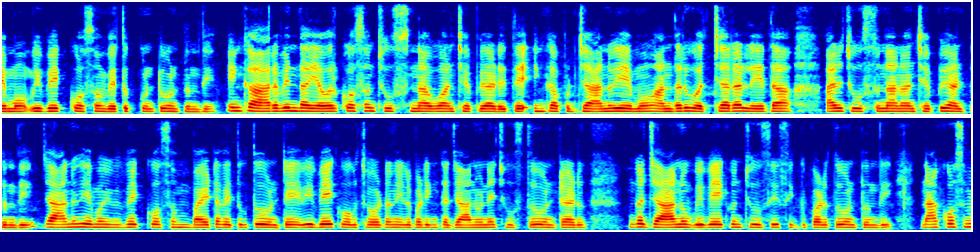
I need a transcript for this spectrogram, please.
ఏమో వివేక్ కోసం వెతుక్కుంటూ ఉంటుంది. ఇంకా అరవింద ఎవరి కోసం చూస్తున్నావు అని చెప్పి అడిగితే ఇంకా అప్పుడు జాను ఏమో అందరూ వచ్చారా లేదా అని చూస్తున్నాను అని చెప్పి అంటుంది. జాను ఏమో వివేక్ కోసం బయట వెతుకుతూ ఉంటే వివేక్ ఒక చోట నిలబడి ఇంకా జానునే చూస్తూ ఉంటాడు. ఇంకా జాను వివేక్ను చూసి సిగ్గుపడుతూ ఉంటుంది. నా కోసం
